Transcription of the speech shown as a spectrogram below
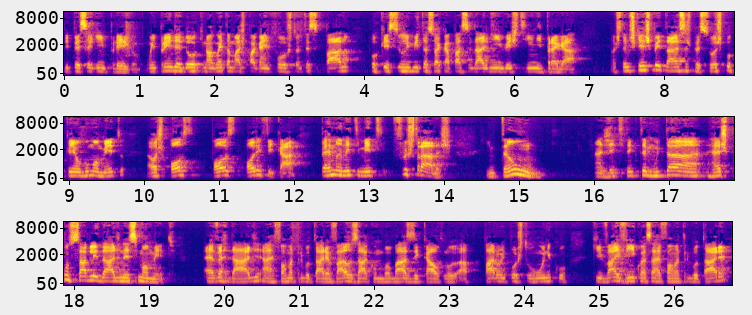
de perseguir emprego? O empreendedor que não aguenta mais pagar imposto antecipado porque isso limita a sua capacidade de investir e empregar? Nós temos que respeitar essas pessoas porque em algum momento elas podem ficar permanentemente frustradas. Então, a gente tem que ter muita responsabilidade nesse momento. É verdade, a reforma tributária vai usar como base de cálculo para o imposto único que vai vir com essa reforma tributária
